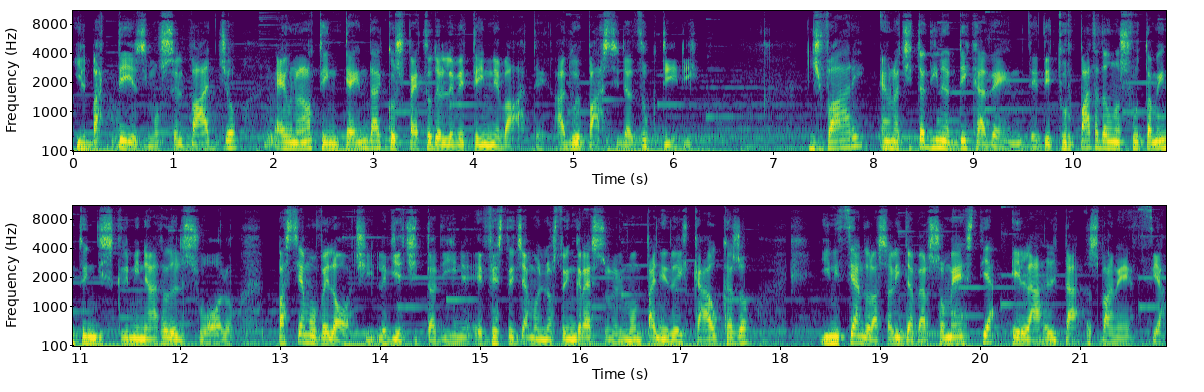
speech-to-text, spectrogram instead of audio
Il battesimo selvaggio è una notte in tenda al cospetto delle vette innevate, a due passi da Zuctidi. Jvari è una cittadina decadente, deturpata da uno sfruttamento indiscriminato del suolo. Passiamo veloci le vie cittadine e festeggiamo il nostro ingresso nelle montagne del Caucaso iniziando la salita verso Mestia e l'alta Svanezia.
